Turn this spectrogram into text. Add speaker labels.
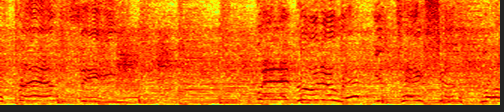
Speaker 1: a frenzy. Will it ruin your reputation?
